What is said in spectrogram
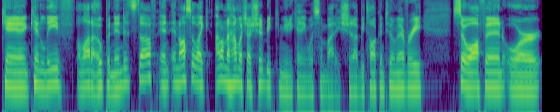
can can leave a lot of open ended stuff, and and also like I don't know how much I should be communicating with somebody. Should I be talking to them every so often or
